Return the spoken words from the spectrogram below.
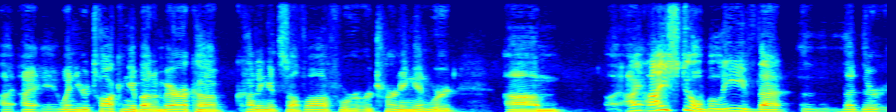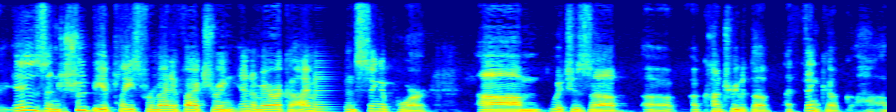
I, I, when you're talking about America cutting itself off or, or turning inward, um, I, I still believe that that there is and should be a place for manufacturing in America. I'm in Singapore, um, which is a, a, a, country with a I think a, a,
